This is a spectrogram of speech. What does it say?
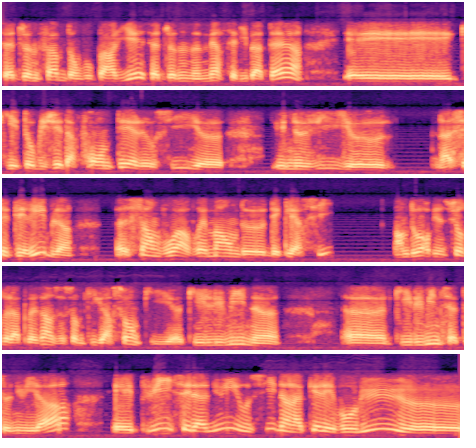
cette jeune femme dont vous parliez, cette jeune mère célibataire, et qui est obligée d'affronter elle aussi euh, une vie euh, assez terrible, sans voir vraiment d'éclaircie, en dehors bien sûr de la présence de son petit garçon qui, qui illumine euh, qui illumine cette nuit-là. Et puis c'est la nuit aussi dans laquelle évolue euh,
